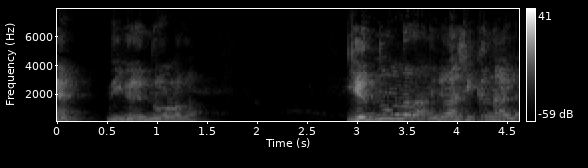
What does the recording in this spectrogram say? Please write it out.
ഏഹ് നിങ്ങൾ എന്നും ഉള്ളതാ. എന്നും ഉള്ളതാ. നിങ്ങൾ നശിക്കുന്നതല്ല.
